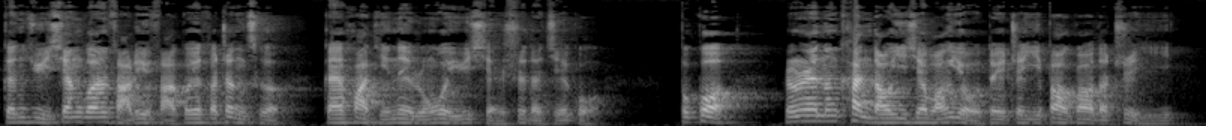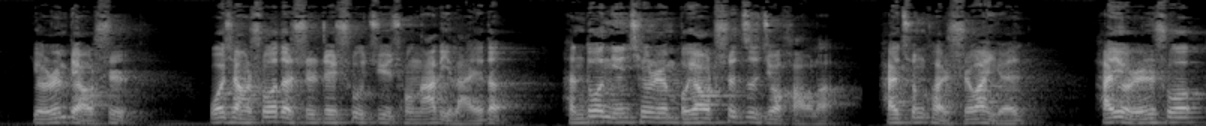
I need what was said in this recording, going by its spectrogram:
根据相关法律法规和政策，该话题内容未予显示的结果。不过，仍然能看到一些网友对这一报告的质疑。有人表示：“我想说的是，这数据从哪里来的？很多年轻人不要赤字就好了，还存款十万元。”还有人说：“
